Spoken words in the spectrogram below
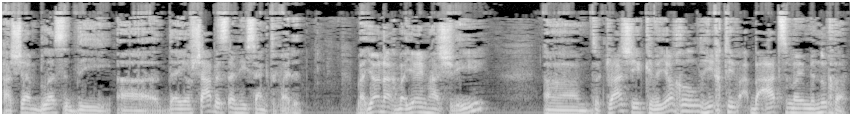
Hashem blessed the uh, day of Shabbos and He sanctified it. Vayonach bayom hashvi. Um, the Rashi kveyochel hichtiv ba'atzmai menucha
